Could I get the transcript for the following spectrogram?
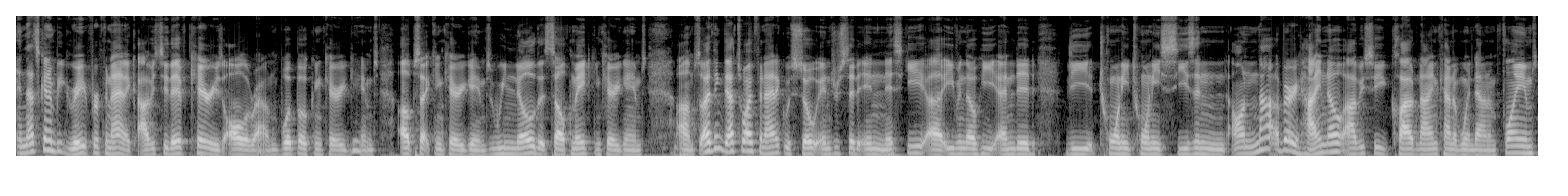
and that's going to be great for Fnatic. Obviously, they have carries all around. Bwipo can carry games. Upset can carry games. We know that Selfmade can carry games. Um, so I think that's why Fnatic was so interested in Nisqy, uh, even though he ended the 2020 season on not a very high note. Obviously, Cloud9 kind of went down in flames.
